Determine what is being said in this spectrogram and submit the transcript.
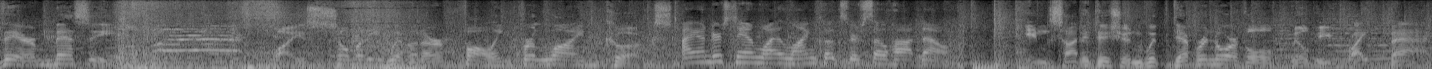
They're messy. Why so many women are falling for line cooks. I understand why line cooks are so hot now. Inside Edition with Deborah Norville. We'll be right back.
